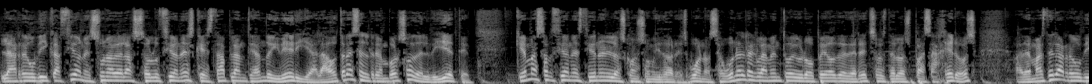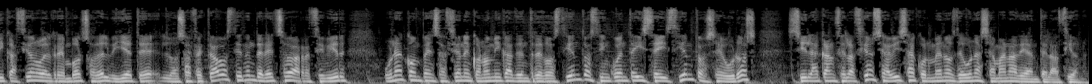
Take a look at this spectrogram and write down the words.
La reubicación es una de las soluciones que está planteando Iberia. La otra es el reembolso del billete. ¿Qué más opciones tienen los consumidores? Bueno, según el Reglamento Europeo de Derechos de los Pasajeros, además de la reubicación o el reembolso del billete, los afectados tienen derecho a recibir una compensación económica de entre 250 y 600 euros si la cancelación se avisa con menos de una semana de antelación.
